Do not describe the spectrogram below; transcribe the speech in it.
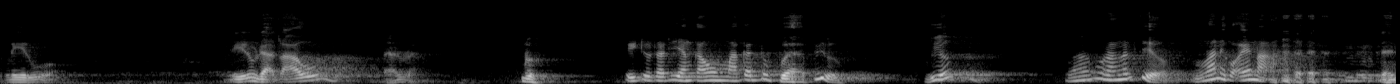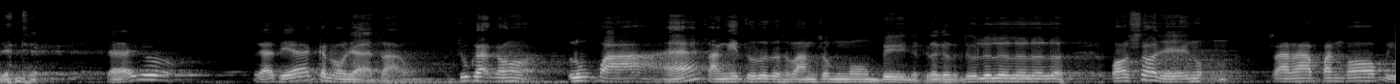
Keliru. Keliru tidak tahu loh itu tadi yang kamu makan tuh babi loh. Iya. Wah, kurang ngerti ya. Mana kok enak? nah, itu dia kan mau dia tahu. Juga kalau lupa. Eh tangi turu terus langsung ngombe lho poso je sarapan kopi.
